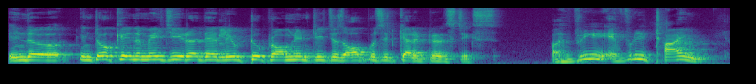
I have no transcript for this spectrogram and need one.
In the in Tokyo in the Meiji era, there lived two prominent teachers, opposite characteristics. Every every time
